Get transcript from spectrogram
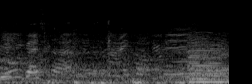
You guys that.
